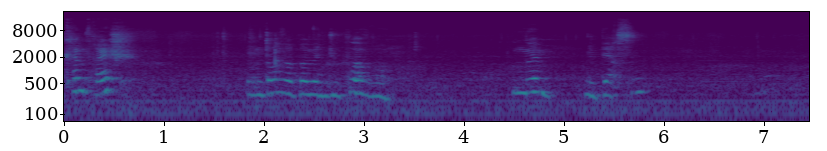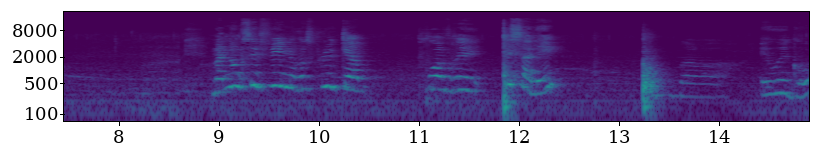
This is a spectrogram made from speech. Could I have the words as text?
crème fraîche. En même temps, on va pas mettre du poivre ou même du persil. Maintenant que c'est fait, il ne reste plus qu'à poivrer et saler. Bah, et we go?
